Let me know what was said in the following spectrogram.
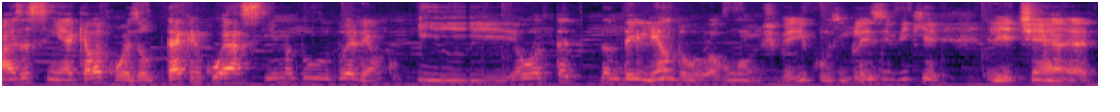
Mas assim, é aquela coisa, o técnico é acima do, do elenco. E eu até andei lendo alguns veículos ingleses e vi que ele tinha é,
